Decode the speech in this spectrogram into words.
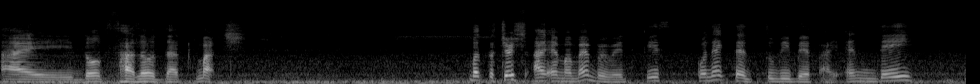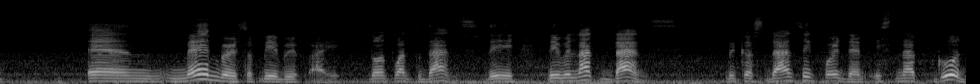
I don't follow that much. But the church I am a member with is connected to BBFI and they and members of BBFI don't want to dance. They they will not dance because dancing for them is not good.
